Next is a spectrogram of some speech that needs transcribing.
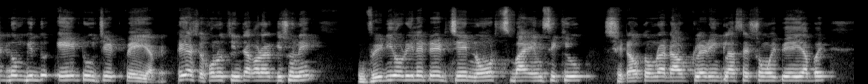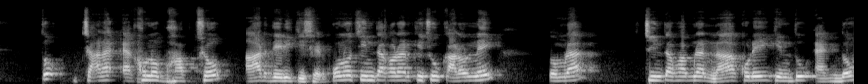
একদম কিন্তু এ টু জেড পেয়ে যাবে। ঠিক আছে? কোনো চিন্তা করার কিছু নেই। ভিডিও রিলেটেড যে নোটস বা এমসিকিউ সেটাও তোমরা ডাউট ক্লিয়ারিং ক্লাসের সময় পেয়ে যাবে। তো যারা এখনও ভাবছ আর দেরি কিসের, কোনো চিন্তা করার কিছু কারণ নেই। তোমরা চিন্তা ভাবনা না করেই কিন্তু একদম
